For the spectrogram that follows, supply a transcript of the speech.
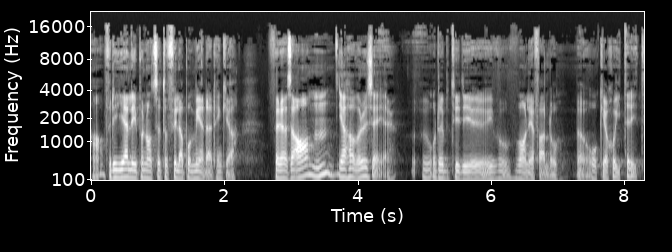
Ja, för det gäller ju på något sätt att fylla på mer där tänker jag. För jag säger, ja, mm, jag hör vad du säger. Och det betyder ju i vanliga fall då, och jag skiter i det.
